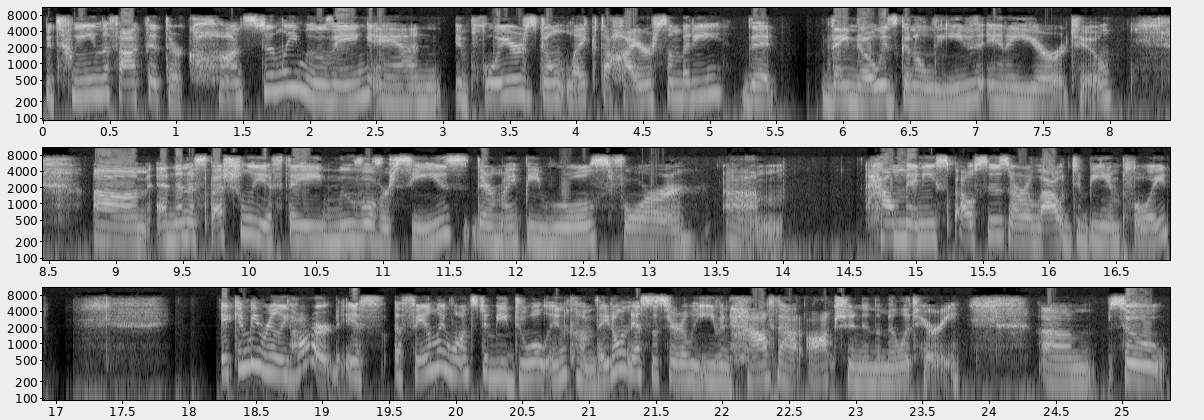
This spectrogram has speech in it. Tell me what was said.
Between the fact that they're constantly moving and employers don't like to hire somebody that they know is going to leave in a year or two. Um, and then, especially if they move overseas, there might be rules for um, how many spouses are allowed to be employed. It can be really hard. If a family wants to be dual income, they don't necessarily even have that option in the military. Um, so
